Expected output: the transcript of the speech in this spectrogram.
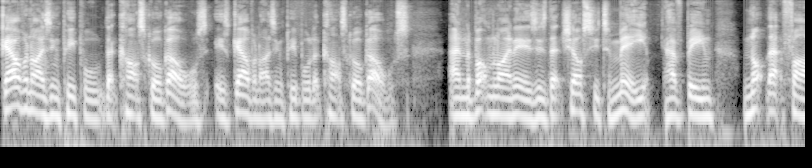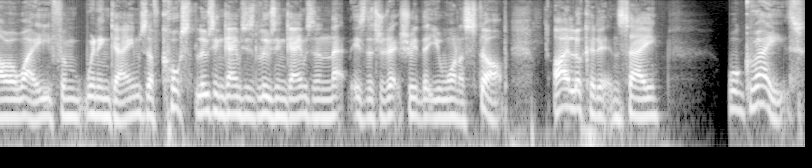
galvanising people that can't score goals is galvanising people that can't score goals. And the bottom line is, is that Chelsea, to me, have been not that far away from winning games. Of course, losing games is losing games, and that is the trajectory that you want to stop. I look at it and say, well, great.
